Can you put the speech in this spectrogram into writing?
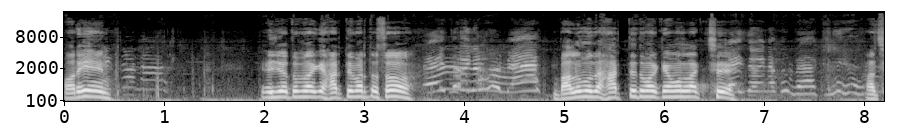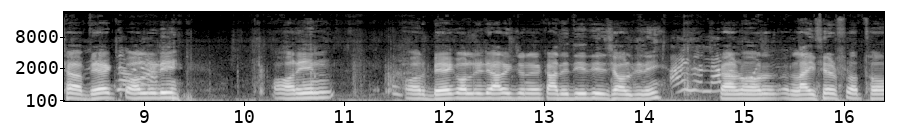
হরিণ এই যে তোমরা কি হাঁটতে পারতেছো? বালুর মধ্যে হাঁটতে তোমার কেমন লাগছে? আচ্ছা ব্যাগ অলরেডি অরিন ওর ব্যাগ অলরেডি আরেকজনের কাঁধে দিয়ে দিয়েছে অলরেডি কারণ ওর লাইফের প্রথম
